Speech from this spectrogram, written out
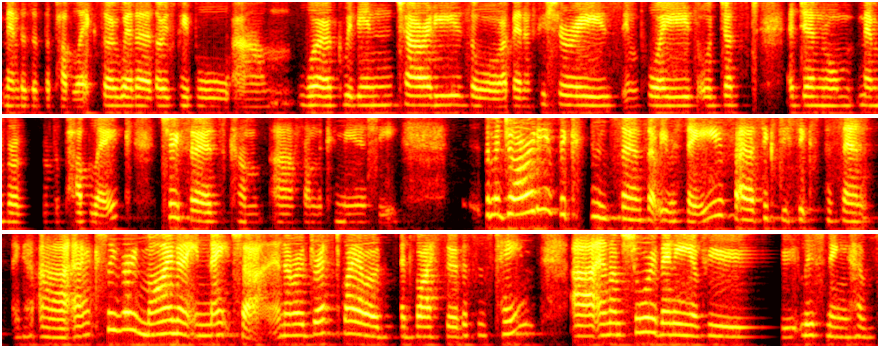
members of the public, so whether those people um, work within charities or are beneficiaries, employees, or just a general member of the public, two-thirds come uh, from the community the majority of the concerns that we receive, 66%, uh, are actually very minor in nature and are addressed by our advice services team. Uh, and I'm sure if any of you listening have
